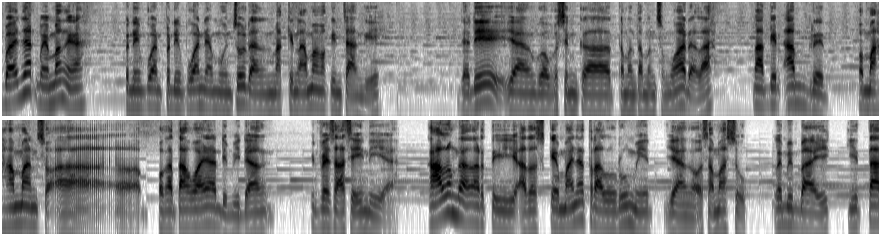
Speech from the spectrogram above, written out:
Banyak memang ya penipuan-penipuan yang muncul dan makin lama makin canggih. Jadi yang gue pesin ke teman-teman semua adalah makin upgrade pemahaman soal eh, pengetahuannya di bidang investasi ini ya. Kalau nggak ngerti atau skemanya terlalu rumit, ya nggak usah masuk. Lebih baik kita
